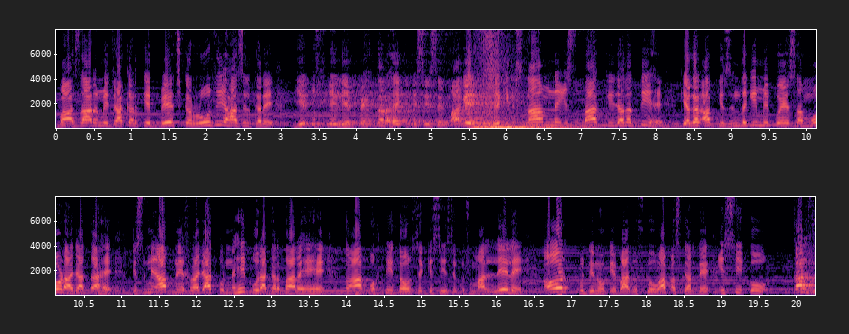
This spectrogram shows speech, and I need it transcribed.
बाज़ार में जाकर के बेच कर रोजी हासिल करे, ये उसके लिए बेहतर है कि किसी से मांगे। लेकिन इस्लाम ने इस बात की इजाज़त दी है कि अगर आपकी ज़िंदगी में कोई ऐसा मोड़ आ जाता है जिसमें आपने अखराज को नहीं पूरा कर पा रहे हैं तो आप वक्ती तौर से किसी से कुछ माल ले लें और कुछ दिनों के बाद उसको वापस कर दें। इसी को कर्ज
